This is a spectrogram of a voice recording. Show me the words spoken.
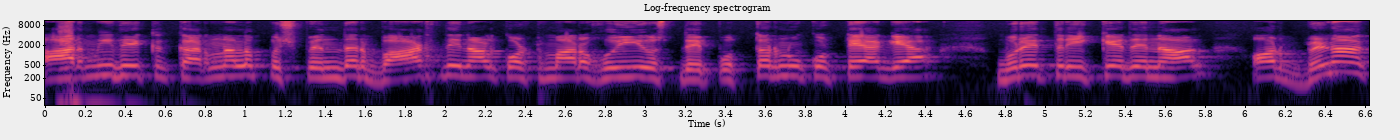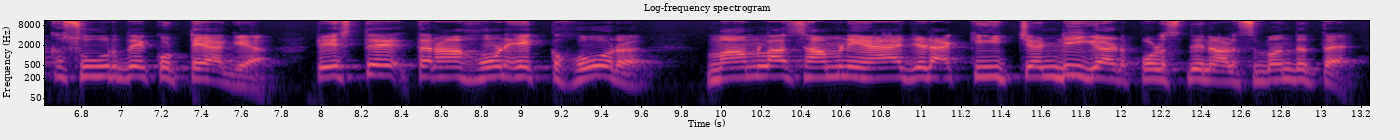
ਆਰਮੀ ਦੇ ਇੱਕ ਕਰਨਲ ਪੁਸ਼ਪਿੰਦਰ ਬਾਠ ਦੇ ਨਾਲ ਕੁੱਟਮਾਰ ਹੋਈ, ਉਸ ਦੇ ਪੁੱਤਰ ਨੂੰ ਕੁੱਟਿਆ ਗਿਆ, ਬੁਰੇ ਤਰੀਕੇ ਦੇ ਨਾਲ ਔਰ ਬਿਨਾਂ ਕਸੂਰ ਦੇ ਕੁੱਟਿਆ ਗਿਆ। ਤੇ ਇਸ ਤੇ ਤਰ੍ਹਾਂ ਹੁਣ ਇੱਕ ਹੋਰ ਮਾਮਲਾ ਸਾਹਮਣੇ ਆਇਆ, ਜਿਹੜਾ ਕਿ ਚੰਡੀਗੜ੍ਹ ਪੁਲਿਸ ਦੇ ਨਾਲ ਸੰਬੰਧਿਤ ਹੈ।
